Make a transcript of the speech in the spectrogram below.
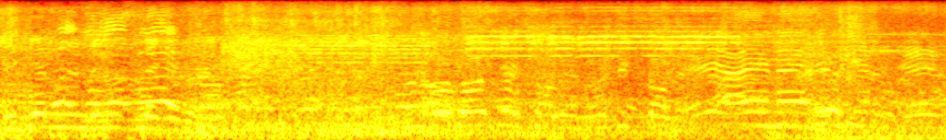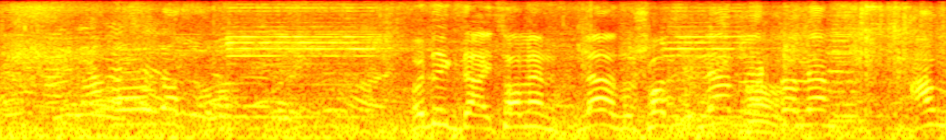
সিকেল মেনটেনেন্স লেগে দেন ওদিক যাই চলেন। না সব না চলেন। আমি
